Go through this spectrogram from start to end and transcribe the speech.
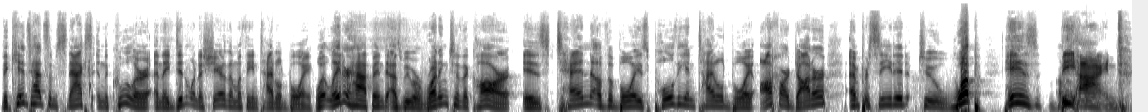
the kids had some snacks in the cooler and they didn't want to share them with the entitled boy. What later happened as we were running to the car is 10 of the boys pull the entitled boy off our daughter and proceeded to whoop his oh. behind.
